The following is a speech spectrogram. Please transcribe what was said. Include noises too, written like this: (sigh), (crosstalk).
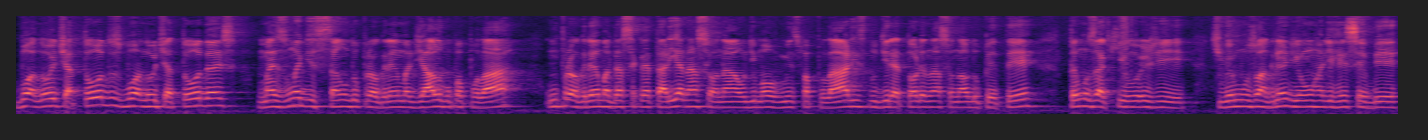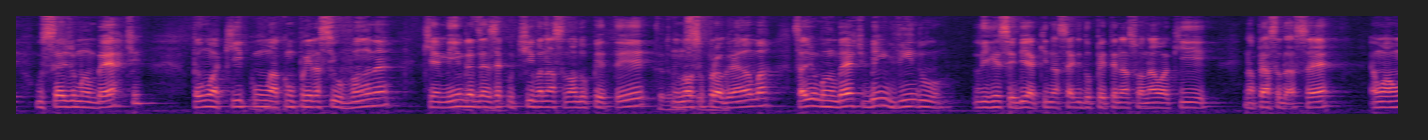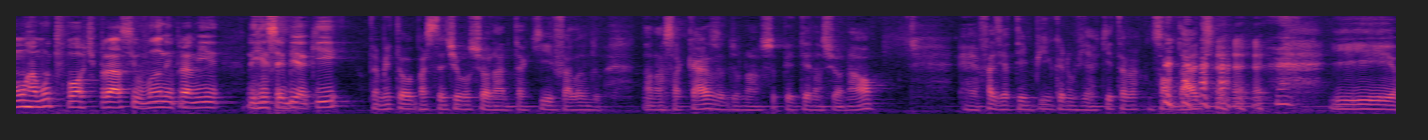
Boa noite a todos, boa noite a todas. Mais uma edição do programa Diálogo Popular, um programa da Secretaria Nacional de Movimentos Populares, do Diretório Nacional do PT. Estamos aqui hoje, tivemos uma grande honra de receber o Sérgio Mamberti. Estamos aqui com a companheira Silvana, que é membro da Executiva Nacional do PT, Tudo no nosso programa. Sérgio Mamberti, bem-vindo lhe receber aqui na sede do PT Nacional, aqui na Praça da Sé. É uma honra muito forte para a Silvana e para mim lhe receber aqui. Também estou bastante emocionado de estar aqui falando na nossa casa, do nosso PT Nacional. É, fazia tempinho que eu não vinha aqui, estava com saudade. (laughs) e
